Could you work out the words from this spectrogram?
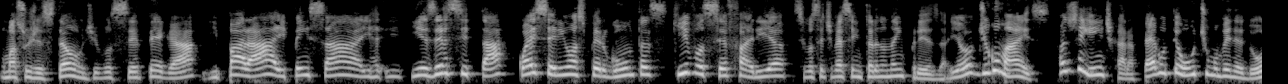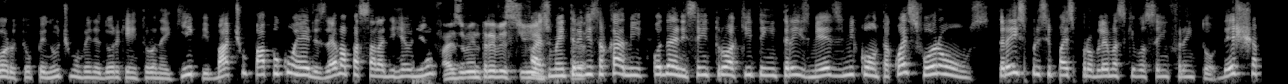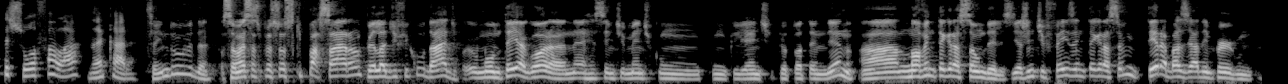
uma sugestão de você pegar e parar e pensar e, e, exercitar quais seriam as perguntas que você faria se você estivesse entrando na empresa. E eu digo mais, faz o seguinte, cara, pega o teu último vendedor, o teu penúltimo vendedor que entrou na equipe, bate um papo com eles, leva pra sala de reunião. Faz uma entrevistinha. Faz uma entrevista. É. Cara, me, ô Dani, você entrou aqui tem três meses, me conta, quais foram os três principais problemas que você enfrentou? Deixa a pessoa falar, né, cara? Sem dúvida. São essas pessoas que passaram pela dificuldade. Eu montei agora, né, recentemente com, com um cliente que eu tô atendendo, a nova integração deles. E a gente fez a integração inteira baseada em pergunta.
